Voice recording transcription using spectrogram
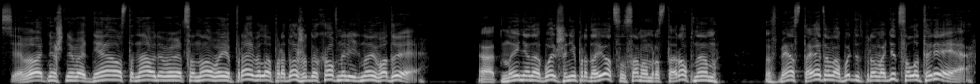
«С сегодняшнего дня устанавливаются новые правила продажи духовной ледяной воды. Отныне она больше не продается самым расторопным. Вместо этого будет проводиться лотерея.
